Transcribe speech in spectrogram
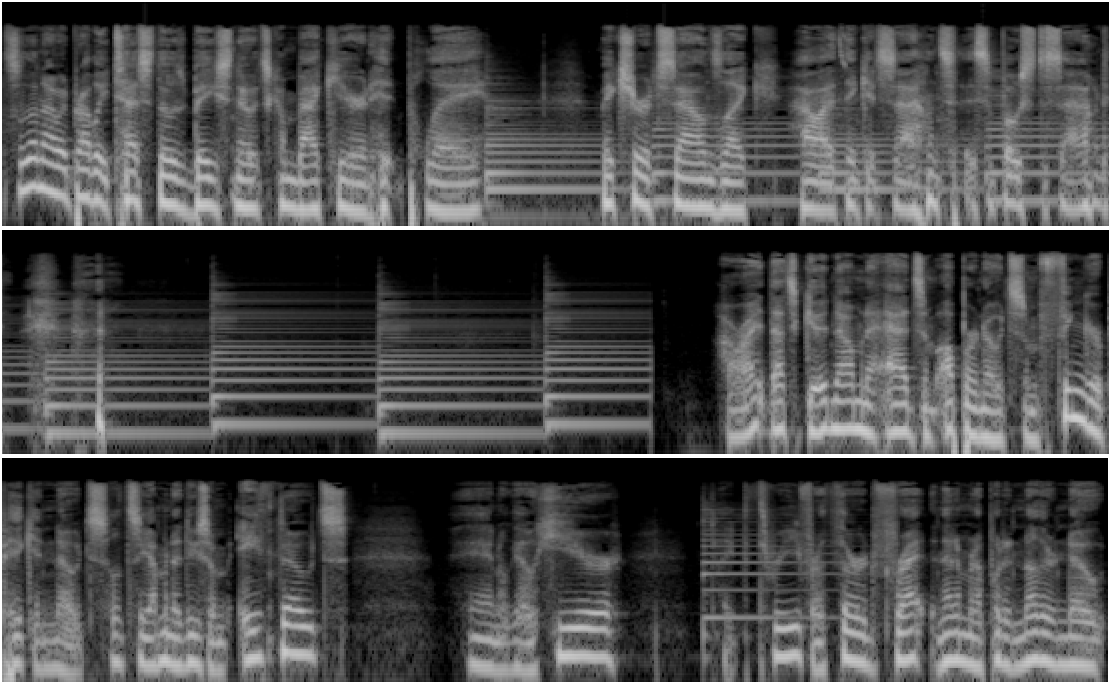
So then I would probably test those bass notes, come back here and hit play. Make sure it sounds like how I think it sounds, it's supposed to sound. All right, that's good. Now I'm going to add some upper notes, some finger picking notes. Let's see, I'm going to do some eighth notes. And we'll go here, type three for third fret, and then I'm going to put another note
